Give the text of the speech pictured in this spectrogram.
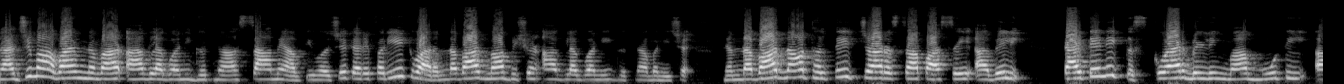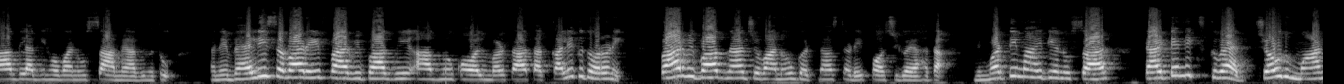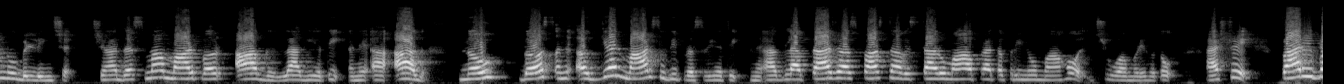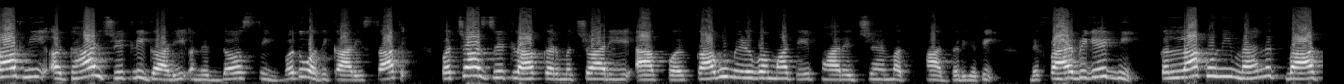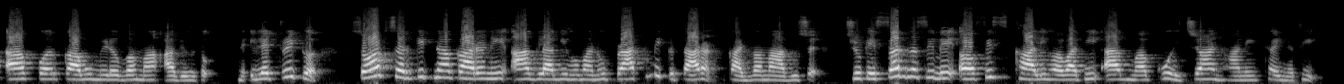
રાજ્યમાં અવારનવાર આગ લાગવાની ઘટના સામે આવતી હોય છે, ત્યારે ફરી એકવાર અમદાવાદમાં ભીષણ આગ લાગવાની ઘટના બની છે. અમદાવાદના થલતેજ ચાર રસ્તા પાસે આવેલી ટાઇટેનિક સ્ક્વેર બિલ્ડિંગમાં મોટી આગ લાગી હોવાનું સામે આવ્યું હતું. અને વહેલી સવારે ફાયર વિભાગની આગનો કોલ મળતા તાત્કાલિક ધોરણે ફાયર વિભાગના જવાનો ઘટના સ્થળે પહોંચી ગયા હતા. મળતી માહિતી અનુસાર ટાઇટેનિક સ્ક્વેર ચૌદ માળનું બિલ્ડિંગ છે. જ્યાં દસમા માળ પર આગ લાગી હતી અને આ આગ નવ, દસ અને અગિયાર માળ સુધી પ્રસરી હતી અને આગ લાગતા જ આસપાસના વિસ્તારોમાં અફરાતફરીનો માહોલ જોવા મળ્યો હતો. આશરે ફાયર વિભાગની અઢાર જેટલી ગાડી અને દસથી વધુ અધિકારી સાથે પચાસ જેટલા કર્મચારીએ આગ પર કાબુ મેળવવા માટે ભારે જહેમત હાથ ધરી હતી અને ફાયર બ્રિગેડની કલાકોની મહેનત બાદ આગ પર કાબુ મેળવવામાં આવ્યો હતો ઇલેક્ટ્રિક શોર્ટ સર્કિટના કારણે આગ લાગી હોવાનું પ્રાથમિક તારણ કાઢવામાં આવ્યું છે. જોકે સદનસીબે ઓફિસ ખાલી હોવાથી આગમાં કોઈ જાનહાનિ થઈ નથી.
